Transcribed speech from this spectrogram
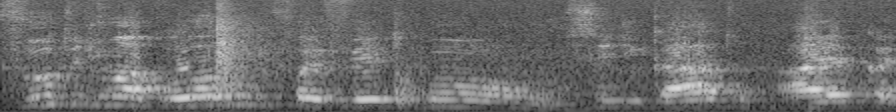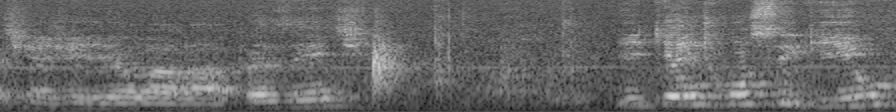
Fruto de um acordo que foi feito com o sindicato, a época tinha GEL lá, lá presente, e que a gente conseguiu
